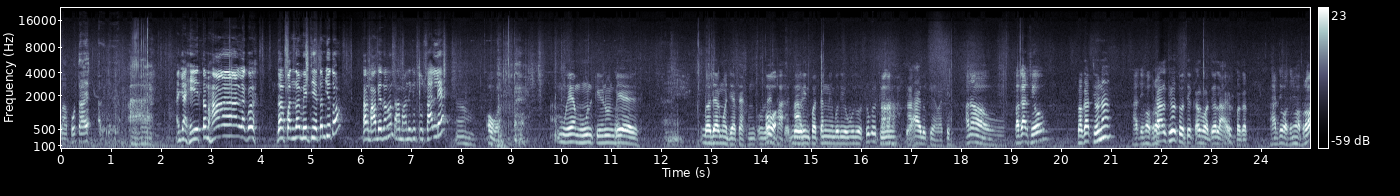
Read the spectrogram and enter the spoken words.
બાપો તો આયા. હે તમ હાલ લગભગ દસ પંદર મિનિટથી હેતમ જતો? તાર મા બે તાર માની તું સાલ લે. ઓહો હું એમ હું ટીણું બે બજારમાં જતા દોરીને પતંગ ને બધું એવું બધું હતું કે ટીણું આ બધું કહેવાતી. અને પગાર થયો? પગાર થયો ને? કાલ થયો તો તે કાલ હોતે લાવ્યો પગાર. હાર તે વધુ વાપરો.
